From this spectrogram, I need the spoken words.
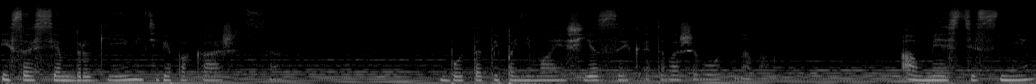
И совсем другими тебе покажется, будто ты понимаешь язык этого животного, а вместе с ним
